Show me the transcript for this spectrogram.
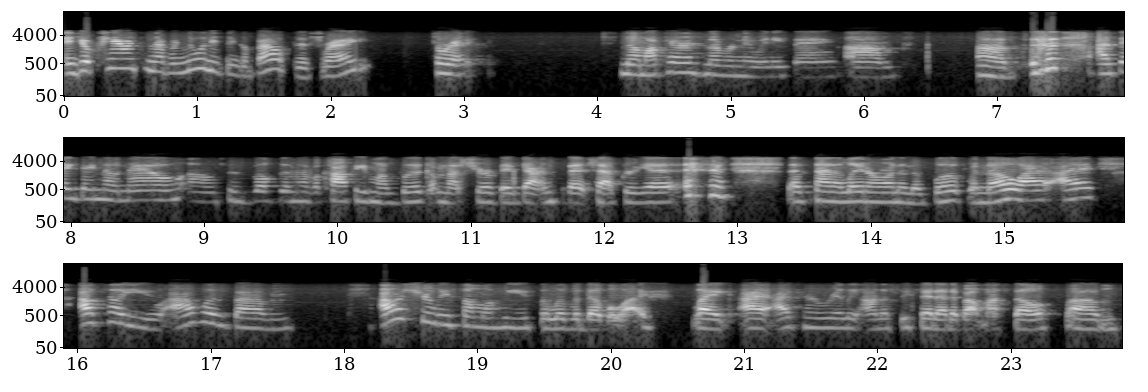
and your parents never knew anything about this, right? Correct. No, my parents never knew anything. Um, uh, I think they know now, um, since both of them have a copy of my book. I'm not sure if they've gotten to that chapter yet. That's kind of later on in the book. But no, I, I, I'll tell you, I was, um, I was truly someone who used to live a double life. Like I, I can really honestly say that about myself. Um,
